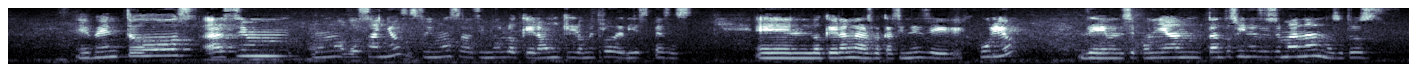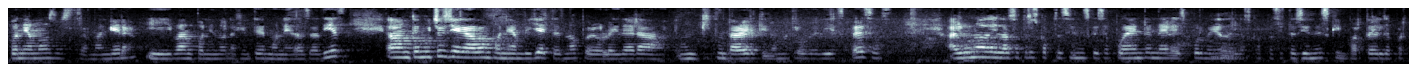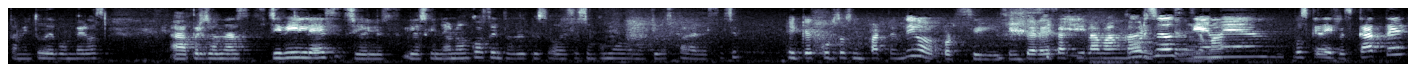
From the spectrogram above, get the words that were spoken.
Eventos, hace un, uno o dos años estuvimos haciendo lo que era un kilómetro de 10 pesos. En lo que eran las vacaciones de julio, de donde se ponían tantos fines de semana, nosotros poníamos nuestra manguera y iban poniendo la gente de monedas a 10. Aunque muchos llegaban, ponían billetes, ¿no? Pero la idea era un- juntar el kilómetro de 10 pesos. Alguna de las otras captaciones que se pueden tener es por medio de las capacitaciones que imparte el Departamento de Bomberos a personas civiles, si les, les genera un costo, entonces pues todo eso son como donativos para la estación. ¿Y qué cursos imparten? Digo, por si se interesa aquí la banda. Cursos tienen búsqueda y rescate,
